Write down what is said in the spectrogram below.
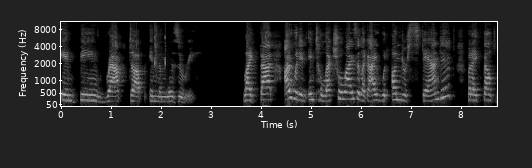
in being wrapped up in the misery. Like that, I wouldn't intellectualize it, like I would understand it, but I felt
